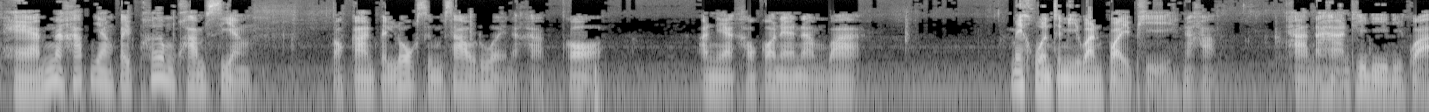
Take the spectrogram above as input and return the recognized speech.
แถมนะครับยังไปเพิ่มความเสี่ยงต่อการเป็นโรคซึมเศร้าด้วยนะครับ ก็อันนี้เขาก็แนะนำว่า ไม่ควรจะมีวันปล่อยผีนะครับ ทานอาหารที่ดีดีกว่า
